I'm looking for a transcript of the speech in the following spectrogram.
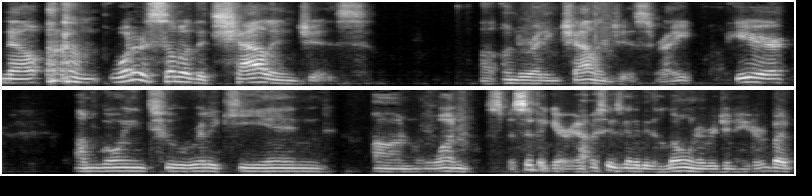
Now, what are some of the challenges, uh, underwriting challenges, right? Here, I'm going to really key in on one specific area. Obviously, it's going to be the loan originator, but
